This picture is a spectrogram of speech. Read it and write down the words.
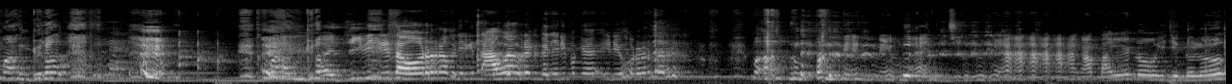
Mangga. Anjing ini cerita horor apa jadi ketawa udah kagak jadi pakai ini horor ntar. Maaf numpang nenek anjing. Ngapain lu? Izin dulu.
